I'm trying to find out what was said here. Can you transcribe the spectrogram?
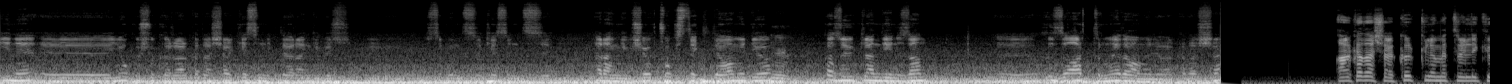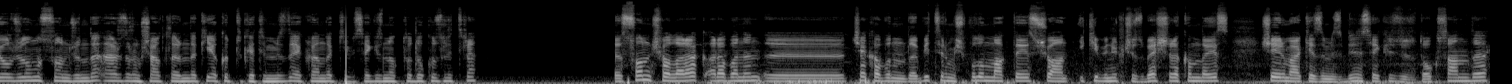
yine e, yokuş yukarı arkadaşlar kesinlikle herhangi bir e, sıkıntısı kesintisi herhangi bir şey yok. Çok istekli devam ediyor. Evet. Gaza yüklendiğiniz an e, hızı arttırmaya devam ediyor arkadaşlar. Arkadaşlar 40 kilometrelik yolculuğumuz sonucunda Erzurum şartlarındaki yakıt tüketimimiz de ekrandaki gibi 8.9 litre. E, Sonuç olarak arabanın e, check-up'ını da bitirmiş bulunmaktayız. Şu an 2305 rakımdayız. Şehir merkezimiz 1890'dı.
